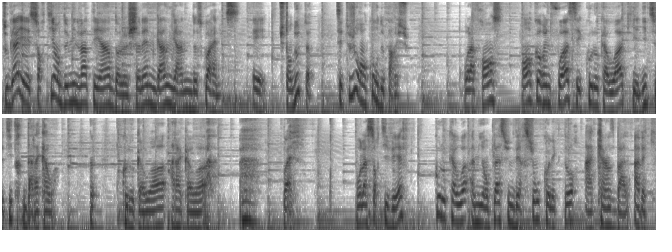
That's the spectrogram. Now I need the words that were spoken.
Tsugai est sorti en 2021 dans le Shonen Gangan de Square Enix. Et, tu t'en doutes, c'est toujours en cours de parution. Pour la France, encore une fois, c'est Kurokawa qui édite ce titre d'Arakawa. Kurokawa, Arakawa. Bref. Pour la sortie VF, Kurokawa a mis en place une version collector à 15 balles avec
